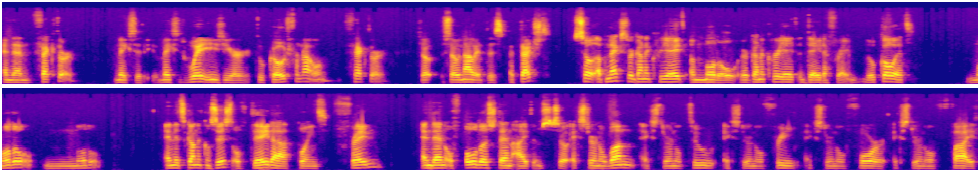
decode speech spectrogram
and then factor makes it, makes it way easier to code from now on. factor. So, so now it is attached. So up next, we're going to create a model. We're going to create a data frame. We'll call it model, model. And it's going to consist of data point frame and then of all those 10 items. So external 1, external 2, external 3, external 4, external 5,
